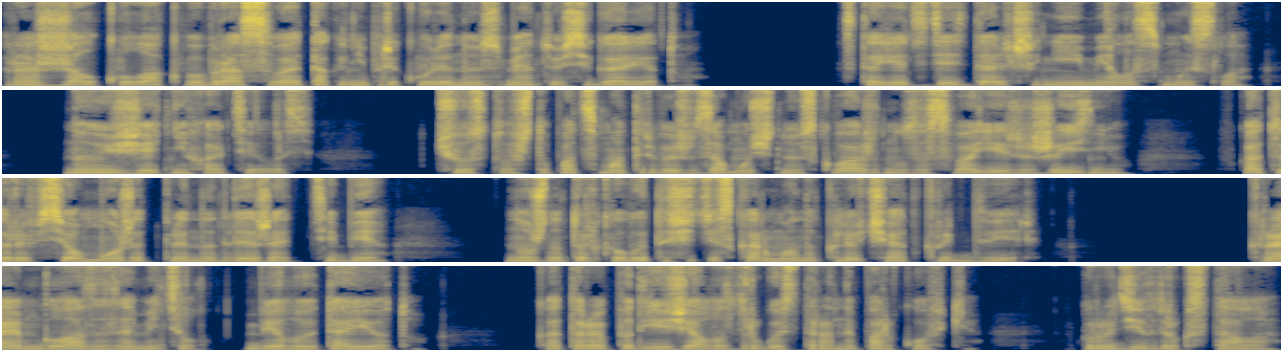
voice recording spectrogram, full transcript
Разжал кулак, выбрасывая так и неприкуренную смятую сигарету. Стоять здесь дальше не имело смысла, но уезжать не хотелось. Чувство, что подсматриваешь в замочную скважину за своей же жизнью, в которой все может принадлежать тебе — Нужно только вытащить из кармана ключ и открыть дверь. Краем глаза заметил белую Тойоту, которая подъезжала с другой стороны парковки. В груди вдруг стало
